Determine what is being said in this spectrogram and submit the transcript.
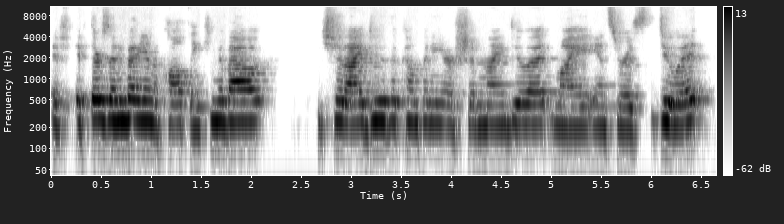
If, if there's anybody on the call thinking about, should I do the company or shouldn't I do it? My answer is do it.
